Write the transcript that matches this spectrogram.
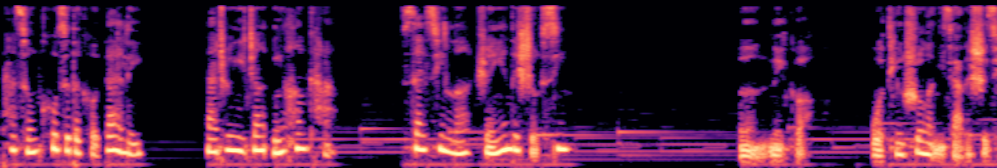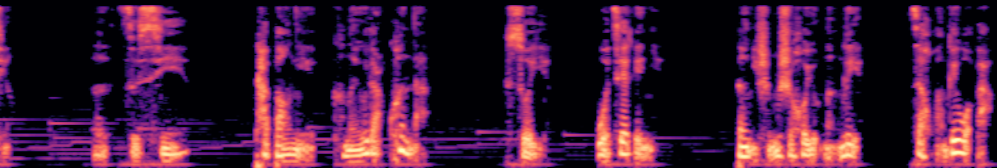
他从裤子的口袋里拿出一张银行卡，塞进了阮嫣的手心。嗯，那个，我听说了你家的事情。呃，子熙，他帮你可能有点困难，所以，我借给你，等你什么时候有能力。再还给我吧。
